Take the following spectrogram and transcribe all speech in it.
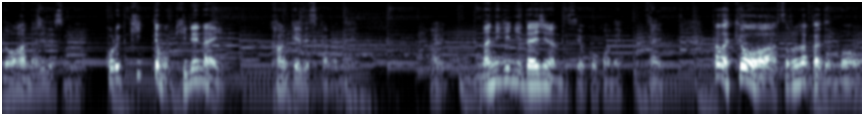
のお話ですね。これ切っても切れない関係ですからね。はい。何気に大事なんですよ、ここね。はい。ただ今日はその中でも、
